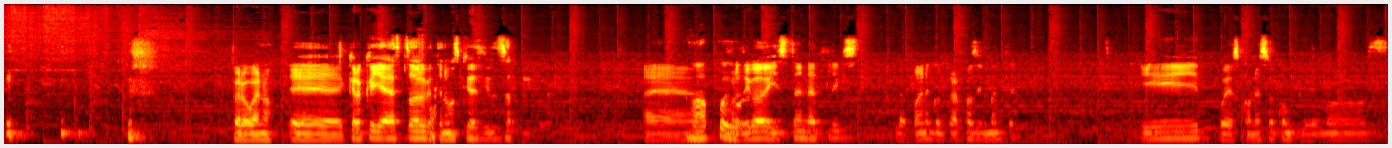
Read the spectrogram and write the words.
Pero bueno, eh, creo que ya es todo lo que tenemos que decir de esa película. Eh, ah, pues como digo, ahí está en Netflix, la pueden encontrar fácilmente. Y pues con eso concluimos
